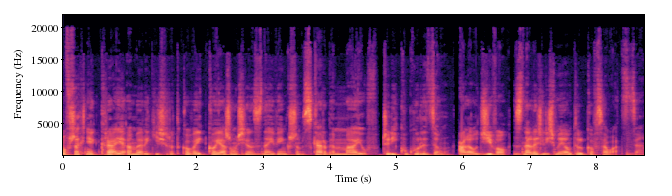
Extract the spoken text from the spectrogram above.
Powszechnie kraje Ameryki Środkowej kojarzą się z największym skarbem Majów, czyli kukurydzą, ale o dziwo znaleźliśmy ją tylko w sałatce.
